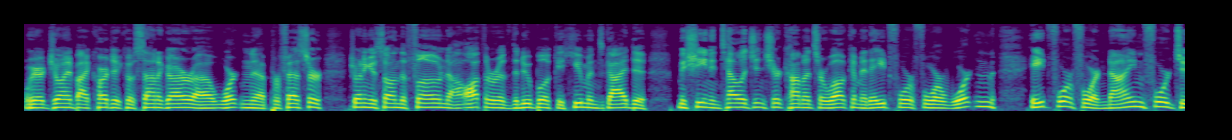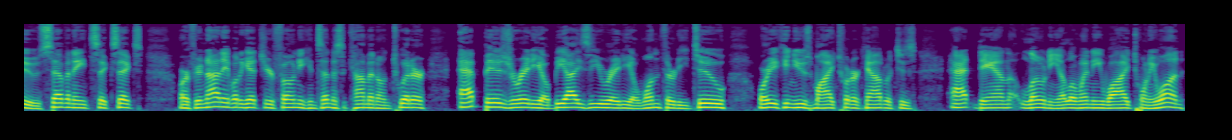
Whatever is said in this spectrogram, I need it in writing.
We're joined by Kartik Hosanagar, uh, Wharton uh, professor, joining us on the phone, uh, author of the new book, A Human's Guide to Machine Intelligence. Your comments are welcome at 844 Wharton, 844 942 7866. Or if you're not able to get to your phone, you can send us a comment on Twitter at Biz Radio, B I Z Radio 132, or you can use my Twitter account, which is at Dan Loney, L O N E Y 21.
